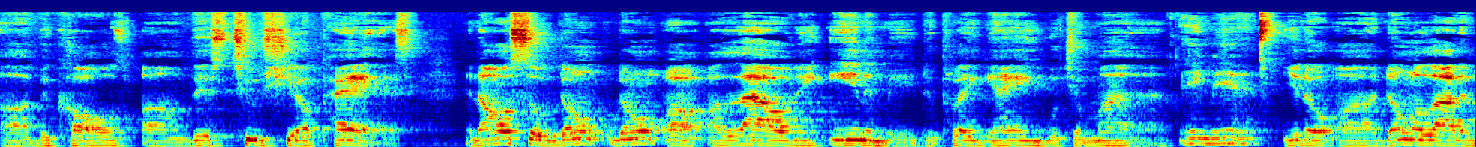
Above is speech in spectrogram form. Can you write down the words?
uh, because um, this too shall pass. And also don't don't uh, allow the enemy to play games with your mind Amen. you know, uh, don't allow the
